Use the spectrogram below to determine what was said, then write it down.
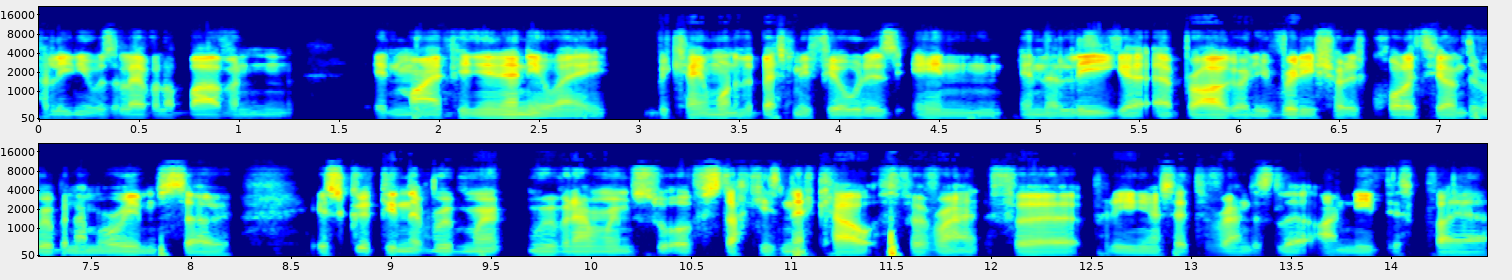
Palhinha was a level above, and in my opinion, anyway, became one of the best midfielders in in the league at, at Braga, and he really showed his quality under Ruben Amorim. So it's a good thing that Ruben, Ruben Amorim sort of stuck his neck out for for Palhinha. Said to Varandas, "Look, I need this player,"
